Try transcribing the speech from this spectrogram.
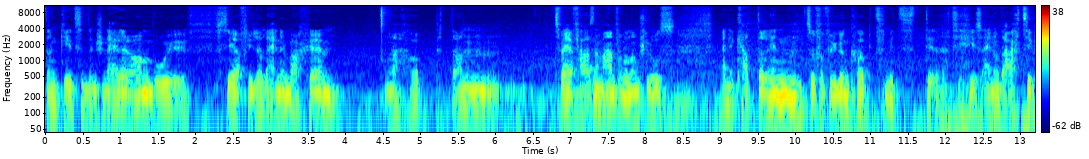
dann geht es in den Schneideraum, wo ich sehr viel alleine mache. Ich habe dann zwei Phasen am Anfang und am Schluss eine Cutterin zur Verfügung gehabt, mit der, die ist 81,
